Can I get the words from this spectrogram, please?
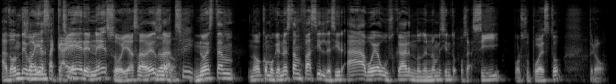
a dónde Sí. vayas a caer en eso, ya sabes. O sea. Sí. no es tan, no, como que no es tan fácil decir, ah, voy a buscar en donde no me siento. O sea, sí, por supuesto, pero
